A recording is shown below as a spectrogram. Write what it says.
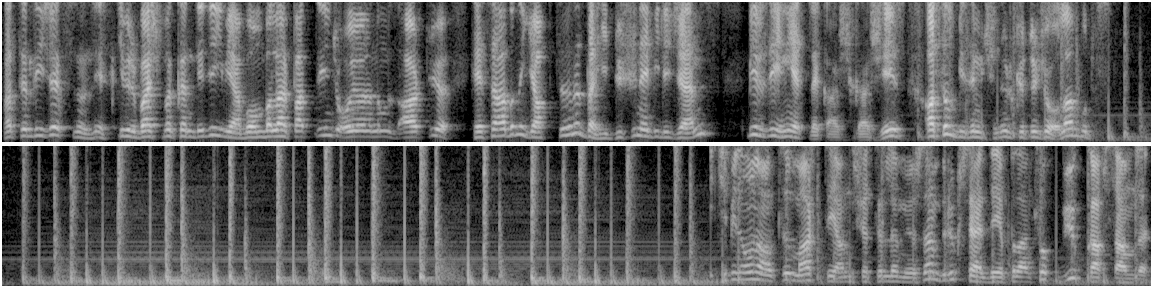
hatırlayacaksınız eski bir başbakan dediği gibi yani bombalar patlayınca oy oranımız artıyor hesabını yaptığını dahi düşünebileceğimiz bir zihniyetle karşı karşıyayız. Asıl bizim için ürkütücü olan budur. ...2016 Mart'tı yanlış hatırlamıyorsam... ...Brüksel'de yapılan çok büyük kapsamlı...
